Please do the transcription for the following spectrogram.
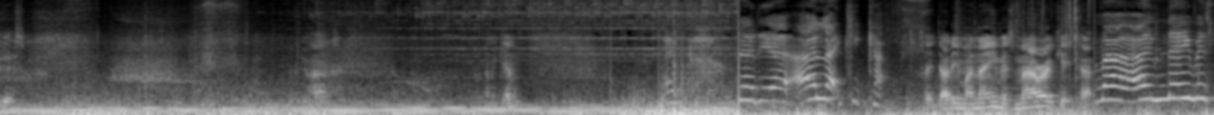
Do this. With your hands. And again. Daddy, I, like Kit Kats. Say, Daddy, my name is Mauro Kit Kat. My name is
